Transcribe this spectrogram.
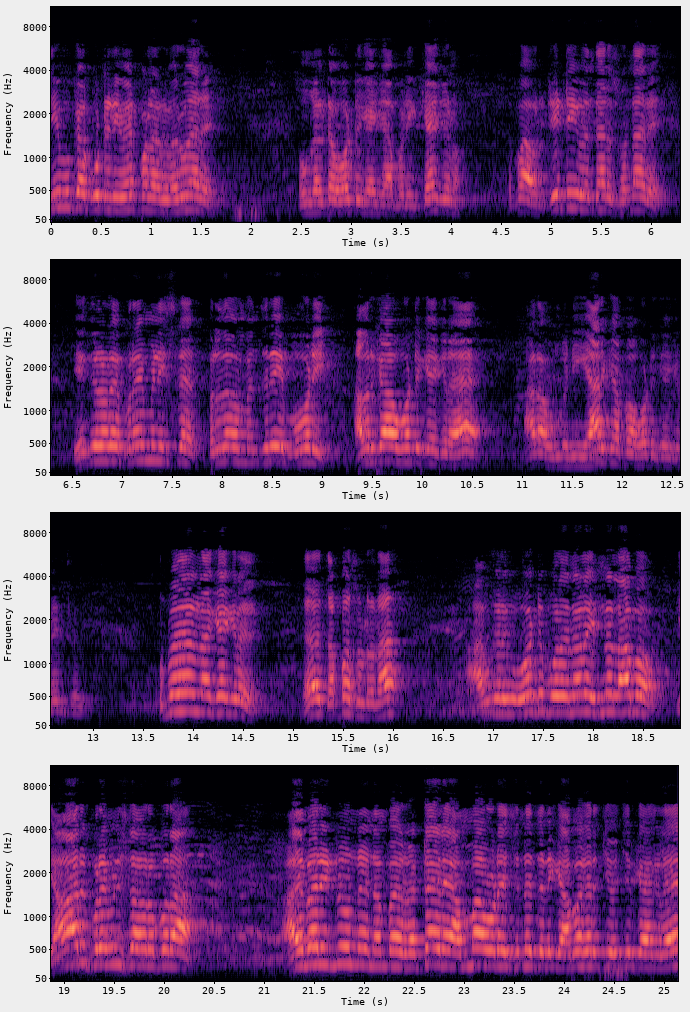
திமுக கூட்டணி வேட்பாளர் வருவாரு. உங்கள்கிட்ட ஓட்டு கேட்க அப்படி கேட்கணும். இப்ப அவர் டிடி வந்தாரு சொன்னாரு எங்களுடைய பிரைம் மினிஸ்டர் பிரதம மந்திரி மோடி அவருக்காக ஓட்டு கேட்கிற ஆனா உங்க நீ யாருக்காப்பா ஓட்டு கேட்கிறேன்னு சொல்லு. உண்மைதான் நான் கேட்கறது? ஏதாவது தப்பா சொல்றேனா அவங்களுக்கு ஓட்டு போறதுனால என்ன லாபம்? யாரு பிரைம் மினிஸ்டர் ஆகிற போறா? அதே மாதிரி இன்னொன்னு நம்ம ரெட்டையில அம்மாவுடைய சின்னத்தனைக்கு அபகரிச்சு வச்சிருக்காங்களே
